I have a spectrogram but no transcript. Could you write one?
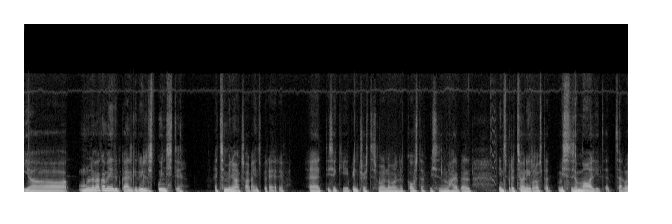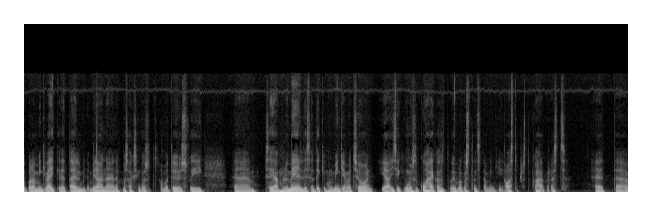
ja mulle väga meeldib ka jälgida üldist kunsti. et see on minu jaoks väga inspireeriv et isegi Pinterestis mul on omal need kaustad, mis siis on vahepeal inspiratsiooniga kaustad, mis siis on maalid, et seal võib olla mingi väike detail, mida mina näen, et ma saaksin kasutada oma töös või äh, see jääb mulle meelde, seal tekib mul mingi emotsioon ja isegi kui ma seda kohe ei kasuta, võib-olla kasutan seda mingi aasta pärast või kahe pärast. et äh,,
